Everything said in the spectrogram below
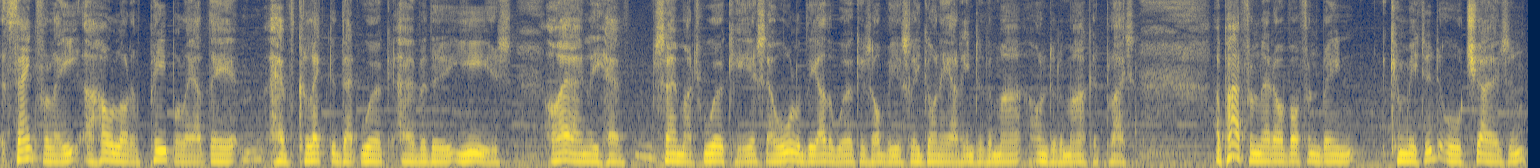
thankfully, a whole lot of people out there have collected that work over the years. I only have so much work here, so all of the other work has obviously gone out into the onto the marketplace. Apart from that, I've often been committed or chosen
